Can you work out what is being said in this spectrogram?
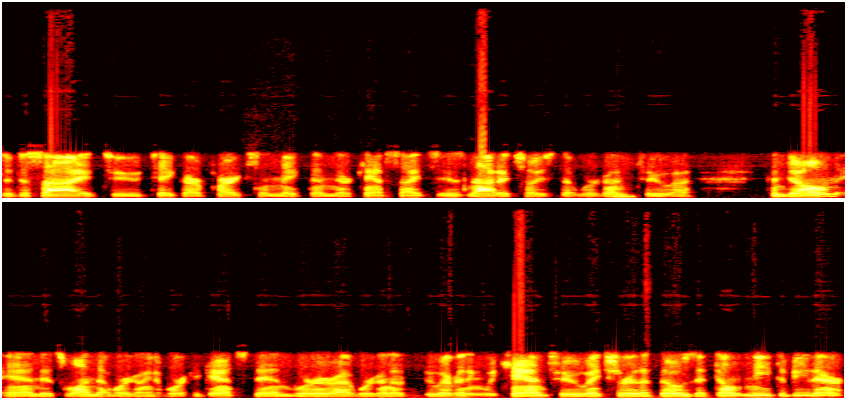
to decide to take our parks and make them their campsites is not a choice that we're going to uh, condone, and it's one that we're going to work against. And we're, uh, we're going to do everything we can to make sure that those that don't need to be there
